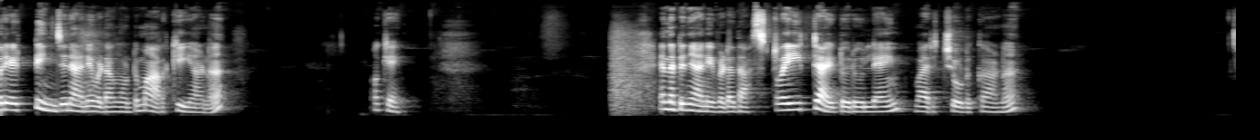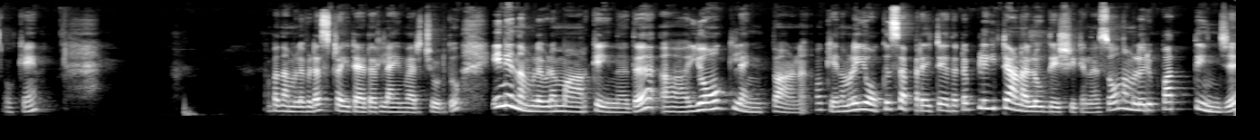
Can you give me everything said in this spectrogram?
ഒരു എട്ട് ഇഞ്ച് ഞാൻ ഇവിടെ അങ്ങോട്ട് മാർക്ക് ചെയ്യാണ്. ഓക്കെ എന്നിട്ട് ഞാനിവിടെ ദാ സ്ട്രെയിറ്റ് ആയിട്ടൊരു ലൈൻ വരച്ചു കൊടുക്കുകയാണ് ഓക്കെ അപ്പോൾ നമ്മളിവിടെ സ്ട്രെയിറ്റ് ആയിട്ട് ഒരു ലൈൻ വരച്ചു കൊടുത്തു. ഇനി നമ്മളിവിടെ മാർക്ക് ചെയ്യുന്നത് യോക്ക് ലെങ്ത് ആണ്. ഓക്കെ നമ്മൾ യോക്ക് സെപ്പറേറ്റ് ചെയ്തിട്ട് പ്ലീറ്റ് ആണല്ലോ ഉദ്ദേശിക്കുന്നത്. സോ നമ്മളൊരു പത്തിഞ്ച്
